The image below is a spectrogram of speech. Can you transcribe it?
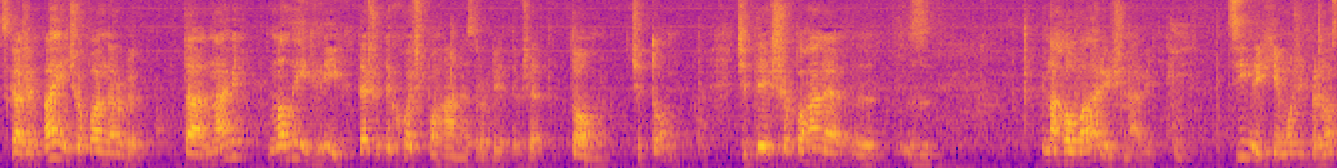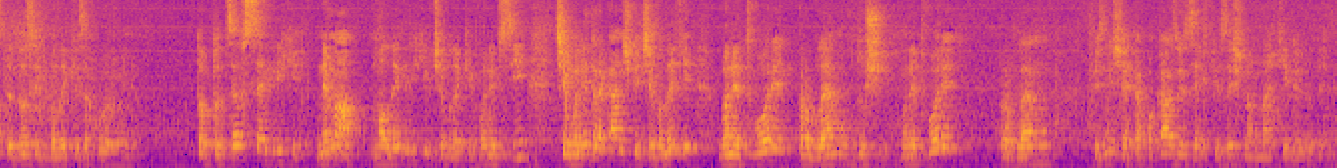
Скажемо, а я нічого поганого не робив. Та навіть малий гріх, те, що ти хочеш погане зробити вже тому чи тому, чи ти що погане е, наговарюєш навіть, ці гріхи можуть приносити досить великі захворювання. Тобто це все гріхи. Нема малих гріхів чи великих. Вони всі, чи малі тараканчики, чи великі, вони творять проблему в душі. Вони творять проблему пізніше, яка показується і фізично на тілі людини.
